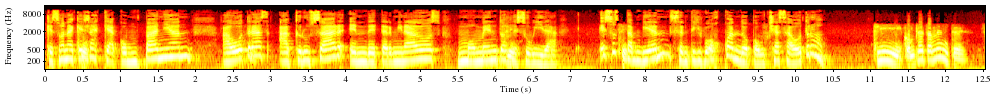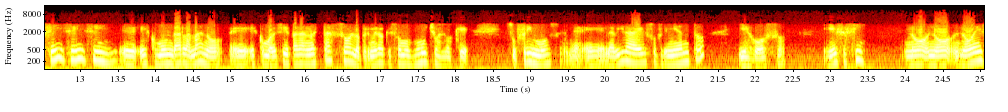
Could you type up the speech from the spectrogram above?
que son aquellas que acompañan a otras a cruzar en determinados momentos de su vida. ¿Eso también sentís vos cuando coachás a otro? Sí, completamente. Sí, sí, sí. Eh, es como un dar la mano. Eh, es como decir, para, no estás solo. Primero que somos muchos los que sufrimos. Eh, la vida es sufrimiento y es gozo y es así. No, no, no es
